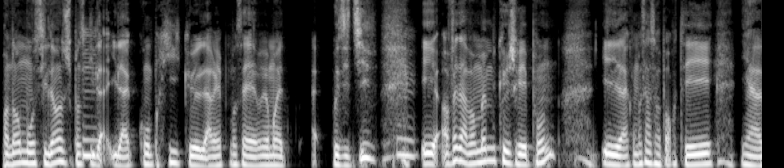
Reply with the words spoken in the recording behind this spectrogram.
pendant mon silence, je pense Mm. qu'il a, il a compris que la réponse allait vraiment être positive. Mm. Et en fait, avant même que je réponde, il a commencé à s'emporter, il a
